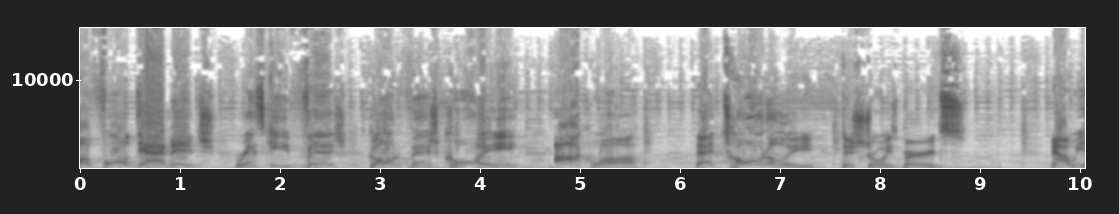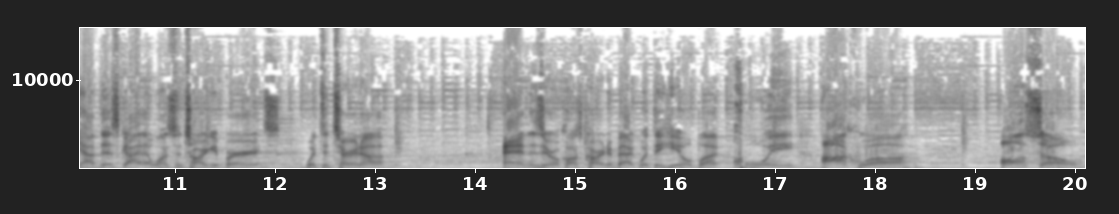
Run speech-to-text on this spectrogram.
A full damage, risky fish, goldfish koi, aqua that totally destroys birds. Now we have this guy that wants to target birds with the turn up and the zero cost card in the back with the heal, but Koi Aqua also,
